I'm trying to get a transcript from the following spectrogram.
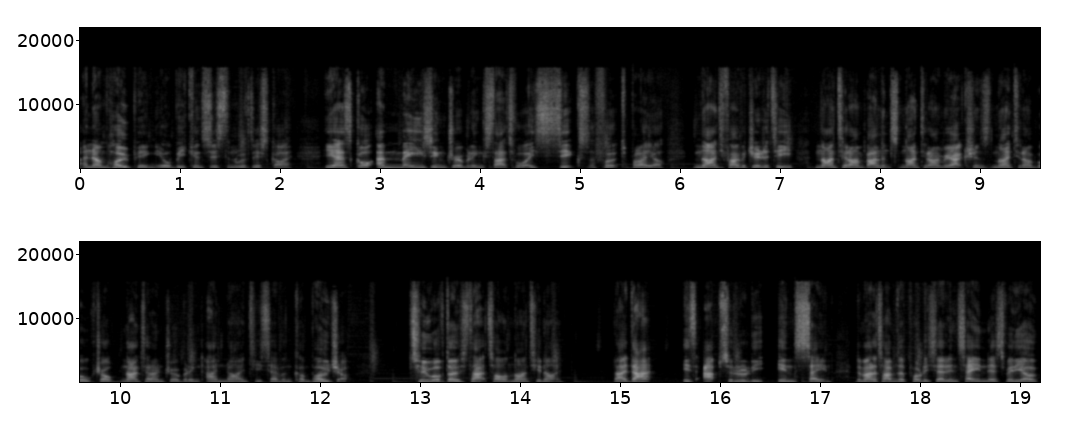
And I'm hoping it'll be consistent with this guy. He has got amazing dribbling stats for a 6 foot player. 95 agility, 99 balance, 99 reactions, 99 ball control, 99 dribbling, and 97 composure. Two of those stats aren't 99. Like that is absolutely insane. The amount of times I've probably said insane in this video,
